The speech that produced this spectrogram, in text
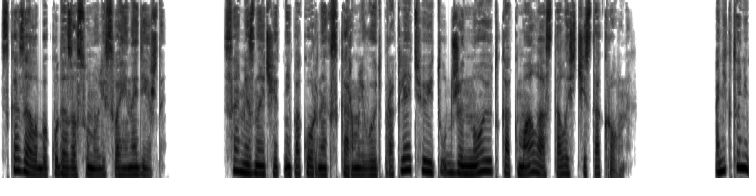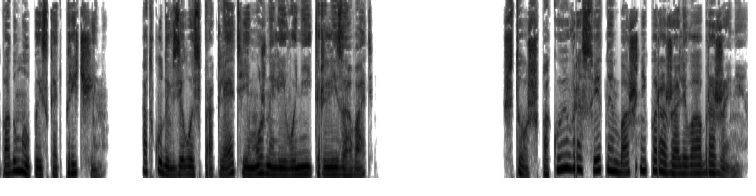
Сказала бы, куда засунули свои надежды. Сами, значит, непокорных скармливают проклятию и тут же ноют, как мало осталось чистокровных. А никто не подумал поискать причину. Откуда взялось проклятие и можно ли его нейтрализовать? Что ж, покои в рассветной башне поражали воображение.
